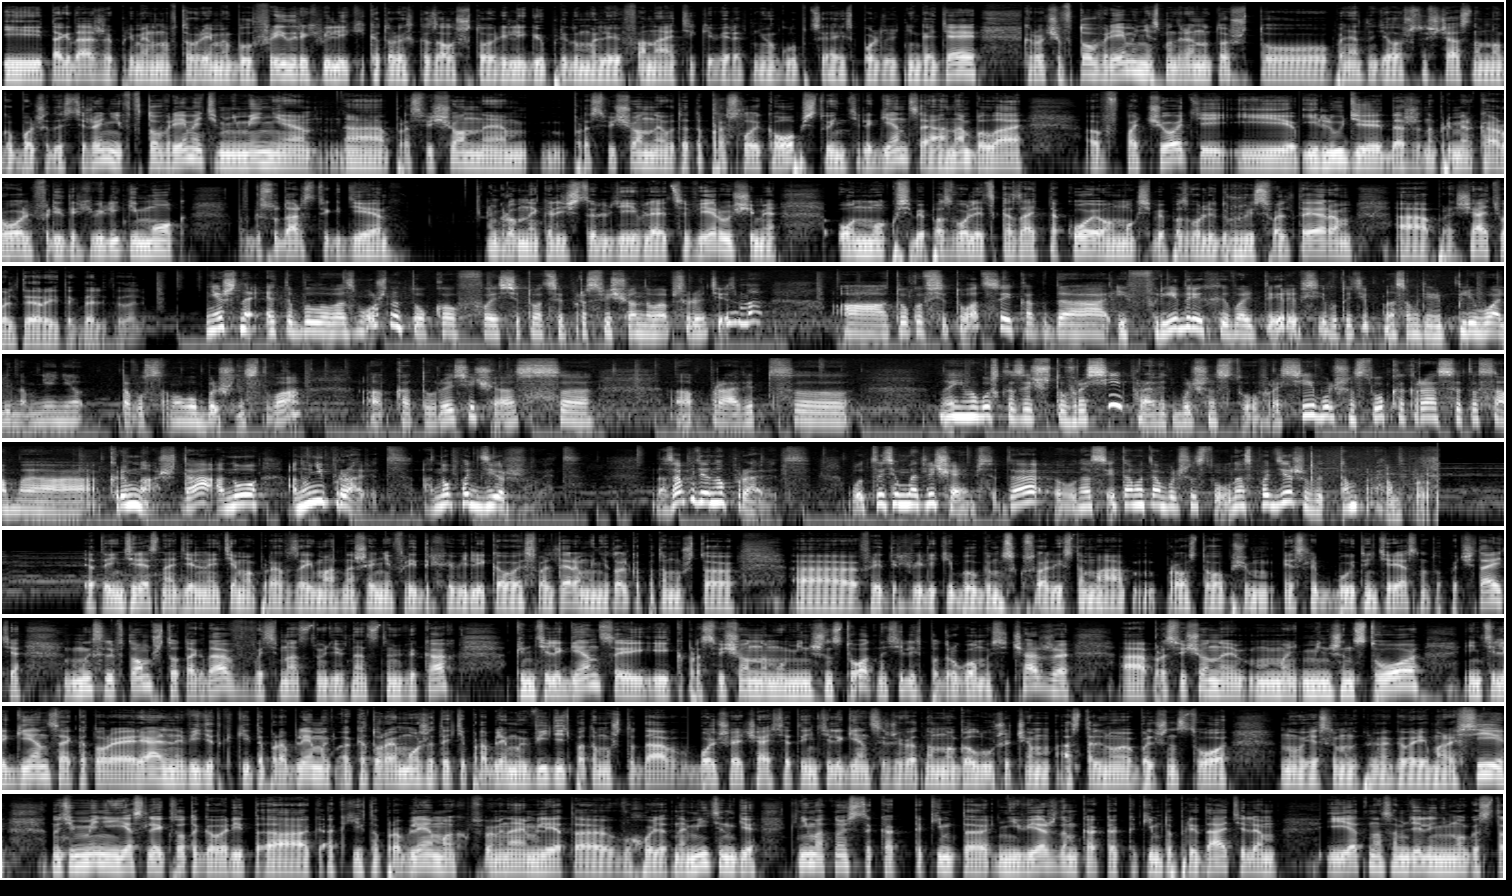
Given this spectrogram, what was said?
и тогда же примерно в то время был Фридрих Великий, который сказал, что религию придумали фанатики, верят в нее глупцы, а используют негодяи. Короче, в то время, несмотря на то, что, понятное дело, что сейчас намного больше достижений, в то время, тем не менее, а, просвещенная, просвещенная вот эта прослойка общества, интеллигенция, она была в почете, и, и люди, даже, например, король Фридрих Великий мог в государстве, где огромное количество людей являются верующими, он мог себе позволить сказать такое, он мог себе позволить дружить с Вольтером, а, прощать Вольтера и так далее, и так далее. Конечно, это было возможно только в ситуации просвещенного абсолютизма, а только в ситуации, когда и Фридрих, и Вольтер, и все вот эти, на самом деле, плевали на мнение того самого большинства, а, которое сейчас а, правит но я не могу сказать, что в России правит большинство. В России большинство как раз это самое Крым наш, да, оно, оно не правит, оно поддерживает. На Западе оно правит. Вот этим мы отличаемся, да, у нас и там, и там большинство. У нас поддерживает, там правит. Там правит. Это интересная отдельная тема про взаимоотношения Фридриха Великого с Вольтером, и не только потому, что э, Фридрих Великий был гомосексуалистом, а просто, в общем, если будет интересно, то почитайте. Мысль в том, что тогда, в 18-19 веках, к интеллигенции и к просвещенному меньшинству относились по-другому. Сейчас же э, просвещенное меньшинство, интеллигенция, которая реально видит какие-то проблемы, которая может эти проблемы видеть, потому что, да, большая часть этой интеллигенции живет намного лучше, чем остальное большинство, ну, если мы, например, говорим о России, но тем не менее, если кто-то говорит о, о каких-то проблемах, вспоминаем лето, выходят на митинги, к ним относятся как к каким-то невеждам, как, как к каким-то предателям, и это на самом деле немного странно.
